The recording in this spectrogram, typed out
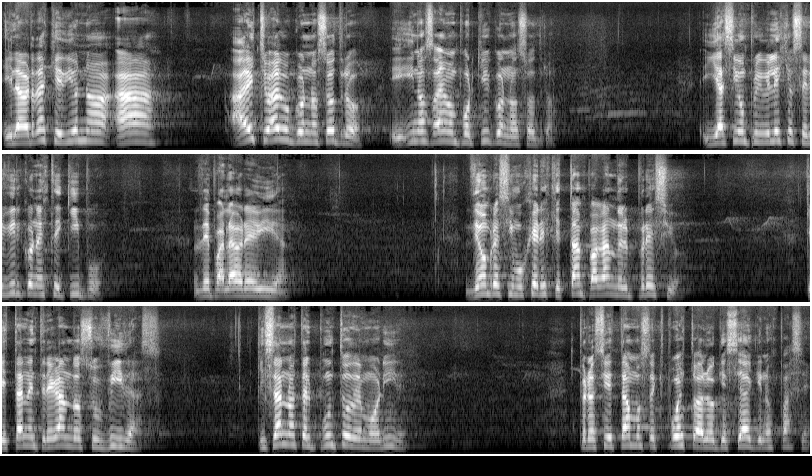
Y la verdad es que Dios nos ha, hecho algo con nosotros y no sabemos por qué con nosotros. Y ha sido un privilegio servir con este equipo de palabra de vida. De hombres y mujeres que están pagando el precio, que están entregando sus vidas. Quizás no hasta el punto de morir, pero sí estamos expuestos a lo que sea que nos pase.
